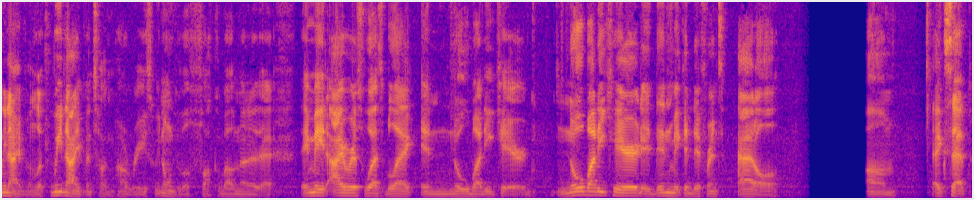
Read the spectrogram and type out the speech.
we not even look, we not even talking about race. We don't give a fuck about none of that. They made Iris West black, and nobody cared. Nobody cared. It didn't make a difference at all. Um, except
